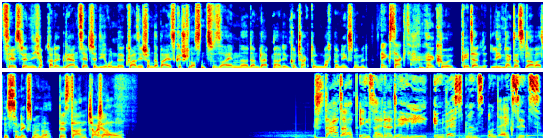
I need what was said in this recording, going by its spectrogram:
Selbst wenn, ich habe gerade gelernt, selbst wenn die Runde quasi schon dabei ist, geschlossen zu sein, ne, dann bleibt man halt in Kontakt und macht beim nächsten Mal mit. Exakt. cool. Peter, lieben Dank, dass du da warst. Bis zum nächsten Mal. Ne? Bis dann. Ciao, Ciao. Jan. Startup Insider Daily, Investments und Exits.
